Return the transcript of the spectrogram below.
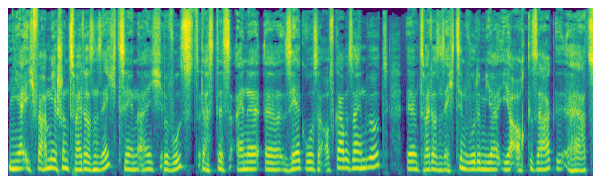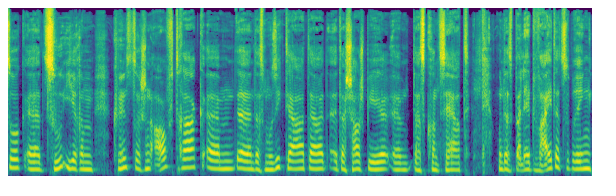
Ja, ich war mir schon 2016 eigentlich bewusst, dass das eine äh, sehr große Aufgabe sein wird. Äh, 2016 wurde mir ihr auch gesagt, Herr Herzog, äh, zu ihrem künstlerischen Auftrag, ähm, äh, das Musiktheater, äh, das Schauspiel, ähm, das Konzert und das Ballett weiterzubringen,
